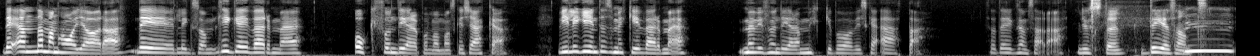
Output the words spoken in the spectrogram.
Det enda man har att göra, det är liksom ligga i värme och fundera på vad man ska käka. Vi ligger inte så mycket i värme, Men vi funderar mycket på vad vi ska äta. Så det är liksom så här, Just det, det är sant. mm,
